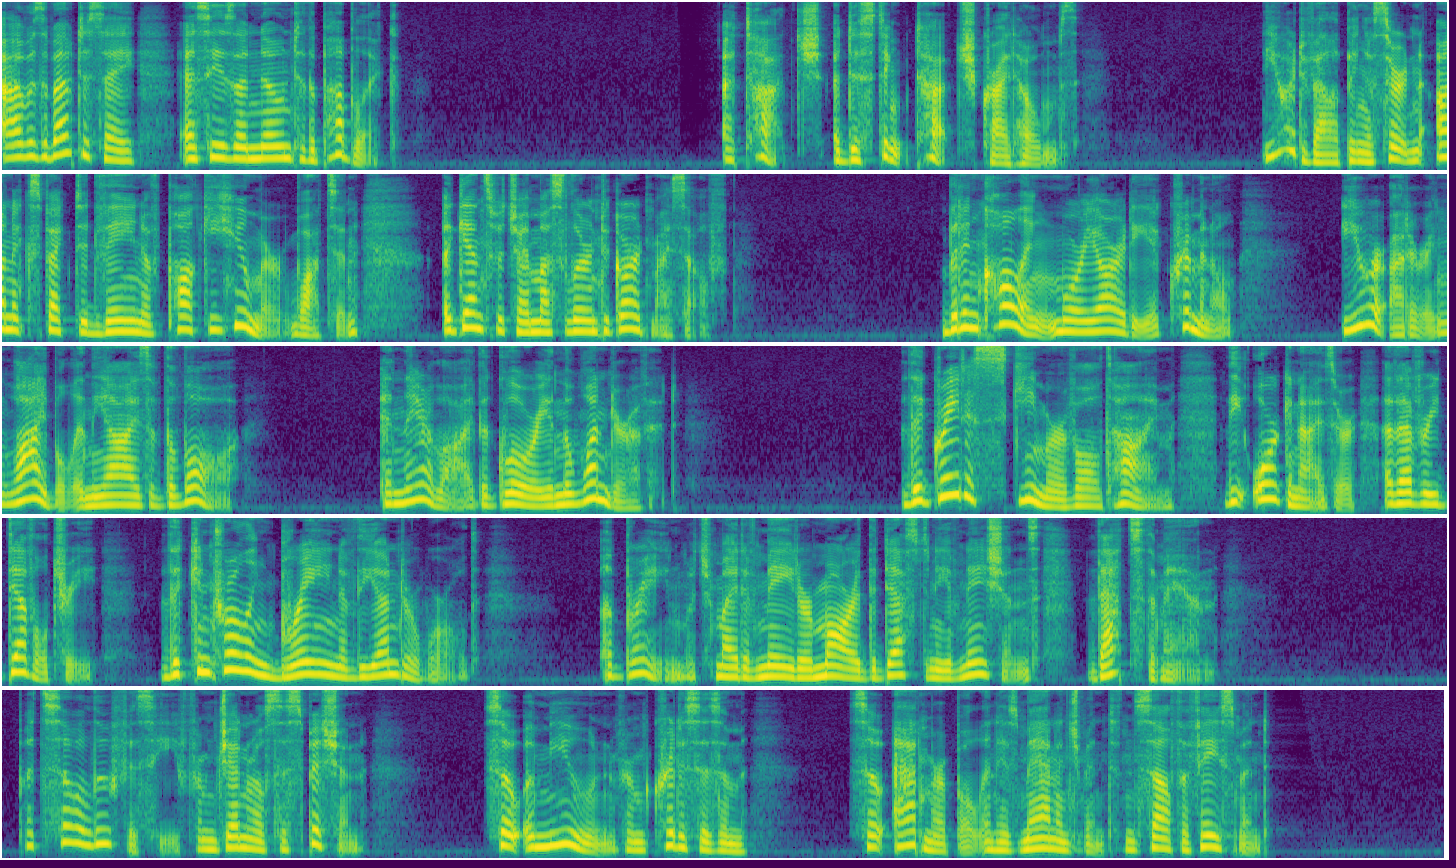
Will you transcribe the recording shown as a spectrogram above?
I was about to say, as he is unknown to the public. A touch, a distinct touch, cried Holmes. You are developing a certain unexpected vein of pawky humor, Watson, against which I must learn to guard myself. But in calling Moriarty a criminal, you are uttering libel in the eyes of the law, and there lie the glory and the wonder of it. The greatest schemer of all time, the organizer of every deviltry, the controlling brain of the underworld, a brain which might have made or marred the destiny of nations, that's the man but so aloof is he from general suspicion, so immune from criticism, so admirable in his management and self effacement,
